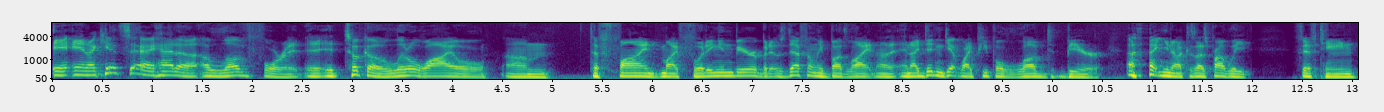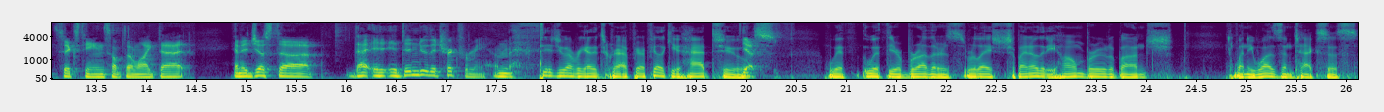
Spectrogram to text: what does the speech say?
and, and I can't say I had a, a love for it. it. It took a little while um, to find my footing in beer, but it was definitely Bud Light. And I, and I didn't get why people loved beer, you know, because I was probably 15, 16, something like that. And it just, uh, that it, it didn't do the trick for me. Did you ever get into craft beer? I feel like you had to. yes. With with your brother's relationship, I know that he homebrewed a bunch when he was in Texas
